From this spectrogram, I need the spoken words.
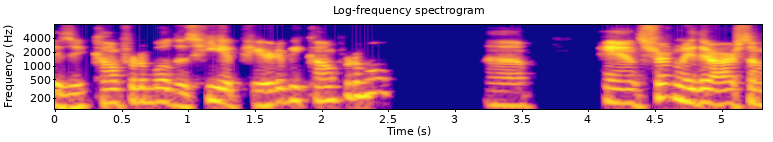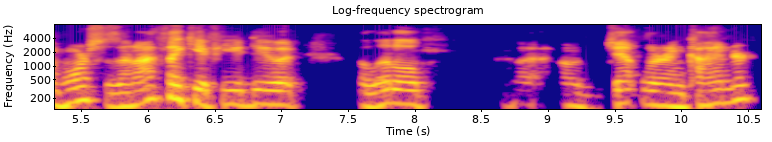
Is it comfortable? Does he appear to be comfortable? Uh, and certainly there are some horses, and I think if you do it a little uh, gentler and kinder,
